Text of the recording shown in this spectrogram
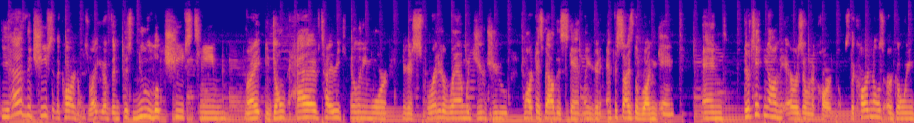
you have the Chiefs at the Cardinals, right? You have the this new look Chiefs team, right? You don't have Tyreek Hill anymore. You're going to spread it around with Juju, Marquez Valdes-Scantling. You're going to emphasize the run game and they're taking on the Arizona Cardinals. The Cardinals are going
